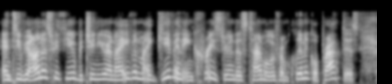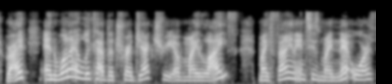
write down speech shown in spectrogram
And to be honest with you, between you and I, even my giving increased during this time away from clinical practice, right? And when I look at the trajectory of my life, my finances, my net worth,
